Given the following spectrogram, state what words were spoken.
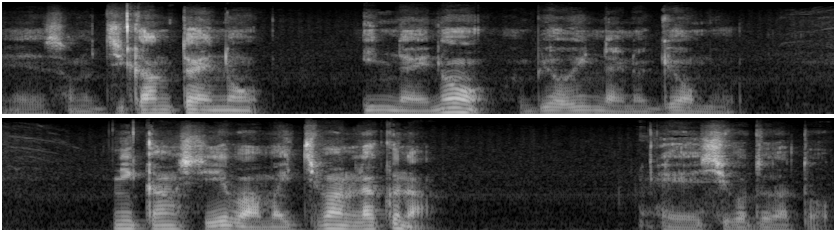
え、その時間帯の院内の病院内の業務に関して言えば、まあ、一番楽な、えー、仕事だと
